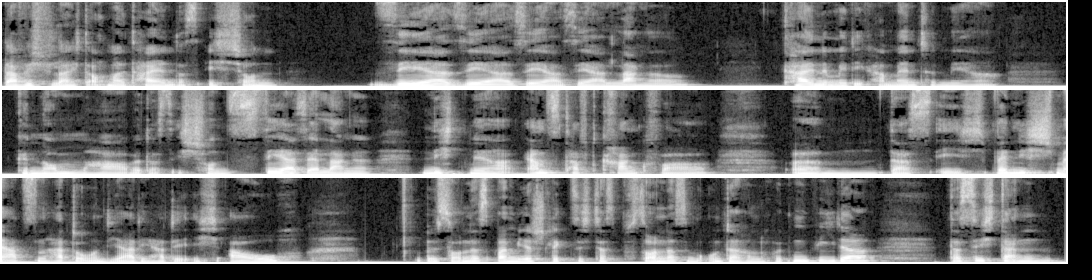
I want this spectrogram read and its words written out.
darf ich vielleicht auch mal teilen, dass ich schon sehr, sehr, sehr, sehr lange keine Medikamente mehr genommen habe, dass ich schon sehr, sehr lange nicht mehr ernsthaft krank war, ähm, dass ich, wenn ich Schmerzen hatte, und ja, die hatte ich auch, besonders bei mir schlägt sich das besonders im unteren Rücken wieder, dass ich dann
